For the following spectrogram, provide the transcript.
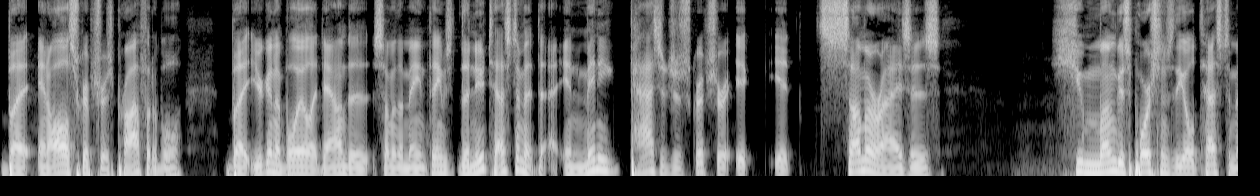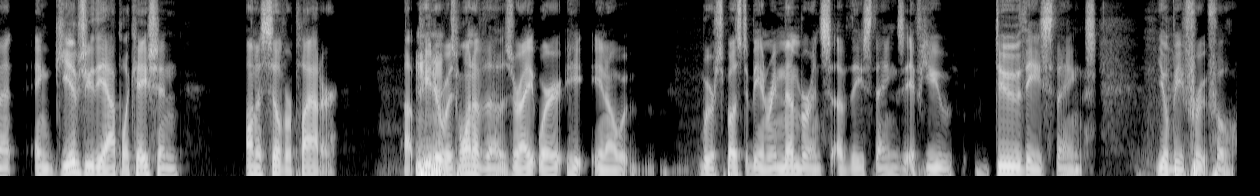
but and all scripture is profitable but you're going to boil it down to some of the main things. The New Testament, in many passages of Scripture, it it summarizes humongous portions of the Old Testament and gives you the application on a silver platter. Uh, mm-hmm. Peter was one of those, right? Where he, you know, we're supposed to be in remembrance of these things. If you do these things, you'll be fruitful.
